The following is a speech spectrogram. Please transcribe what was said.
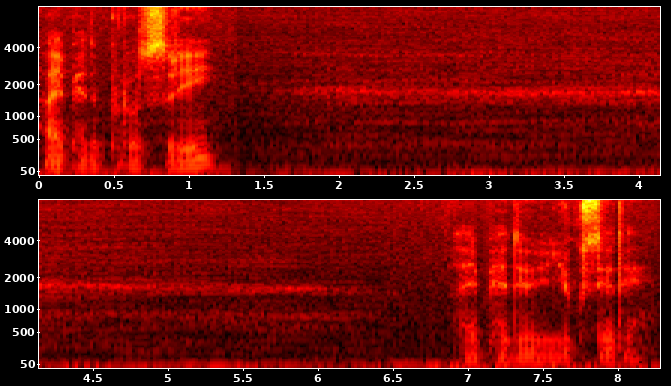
아이패드 프로 3 아이패드 6세대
